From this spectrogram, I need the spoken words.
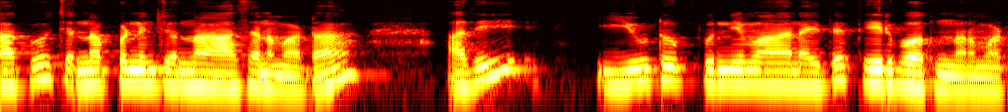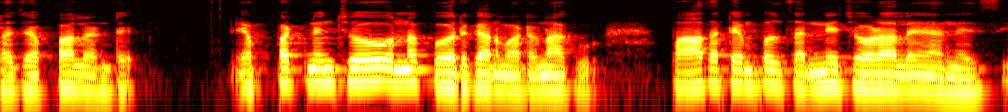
నాకు చిన్నప్పటి నుంచి ఉన్న ఆశ అనమాట అది యూట్యూబ్ పుణ్యమా అని అయితే తీరిపోతుంది అనమాట చెప్పాలంటే. ఎప్పటి నుంచో ఉన్న కోరిక అనమాట నాకు. పాత టెంపుల్స్ అన్నీ చూడాలి అనేసి.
